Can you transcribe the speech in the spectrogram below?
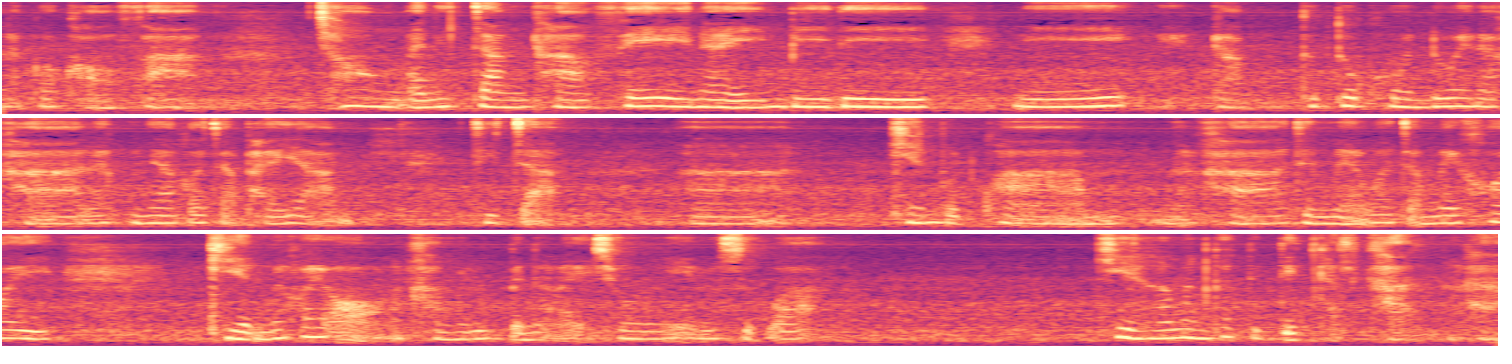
แล้วก็ขอฝาก ช่องอนิจจังคาเฟ่ใน BD นี้กับทุกๆคนด้วยนะคะ และคุณย่าก็จะพยายามที่จะเขียนบทความนะคะ ถึงแม้ว่าจะไม่ค่อยเขียนไม่ค่อยออกนะคะไม่รู้เป็นอะไรช่วงนี้รู้สึกว่า เขียนแล้วมันก็ติดติดขัดขัดๆนะคะ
